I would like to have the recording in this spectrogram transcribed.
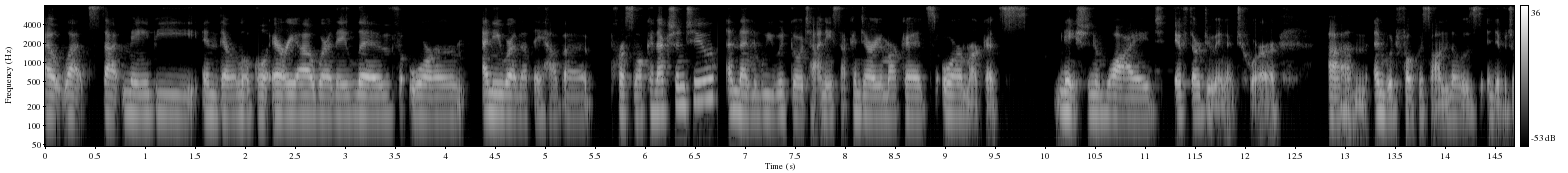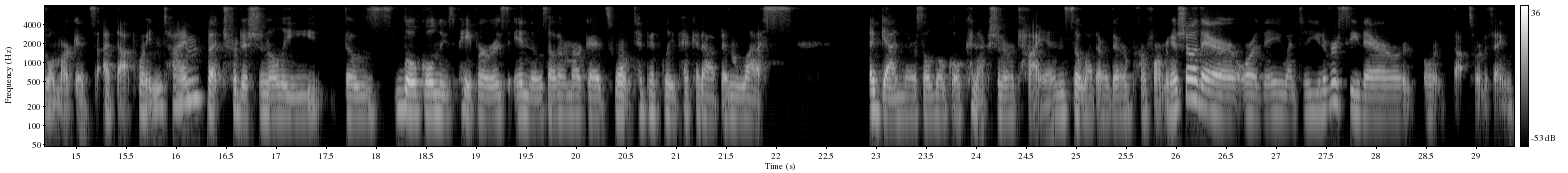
outlets that may be in their local area where they live or anywhere that they have a personal connection to. And then we would go to any secondary markets or markets nationwide if they're doing a tour. Um, and would focus on those individual markets at that point in time. But traditionally, those local newspapers in those other markets won't typically pick it up unless again, there's a local connection or tie in. So whether they're performing a show there or they went to university there or, or that sort of thing.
